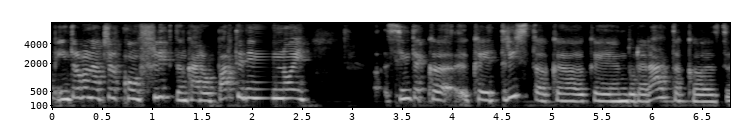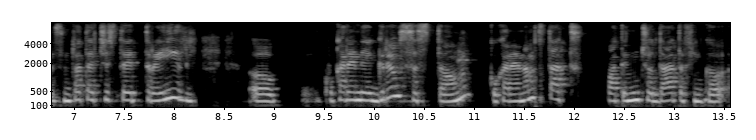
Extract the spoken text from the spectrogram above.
Intrăm în acel conflict în care o parte din noi simte că, că e tristă, că, că e îndurerată, că sunt toate aceste trăiri uh, cu care ne e greu să stăm, cu care n-am stat poate niciodată, fiindcă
